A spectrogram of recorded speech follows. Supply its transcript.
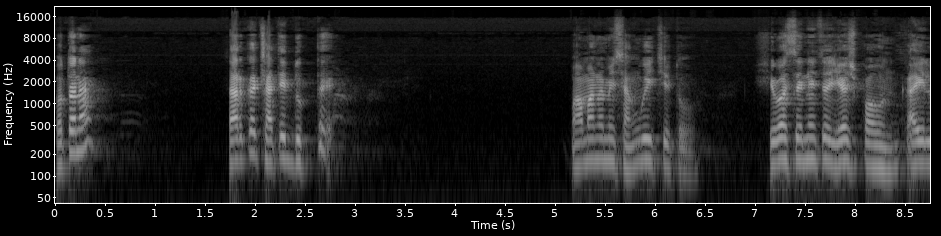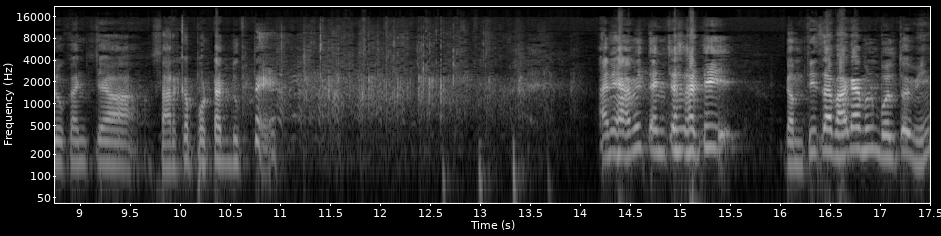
होतं ना? सारखं छातीत दुखतंय. मामांना मी सांगू इच्छितो शिवसेनेचं यश पाहून काही लोकांच्या सारखं पोटात दुखतंय. आणि आम्ही त्यांच्यासाठी गमतीचा भाग आहे म्हणून बोलतोय मी.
